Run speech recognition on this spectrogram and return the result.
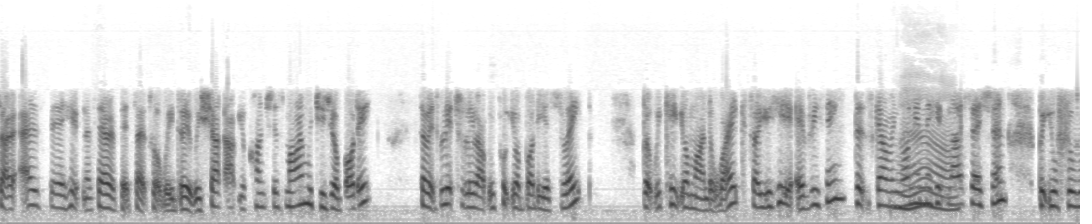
So, as the hypnotherapist, that's what we do. We shut up your conscious mind, which is your body. So, it's literally like we put your body asleep, but we keep your mind awake. So, you hear everything that's going on in the Wow. hypno session, but you'll feel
